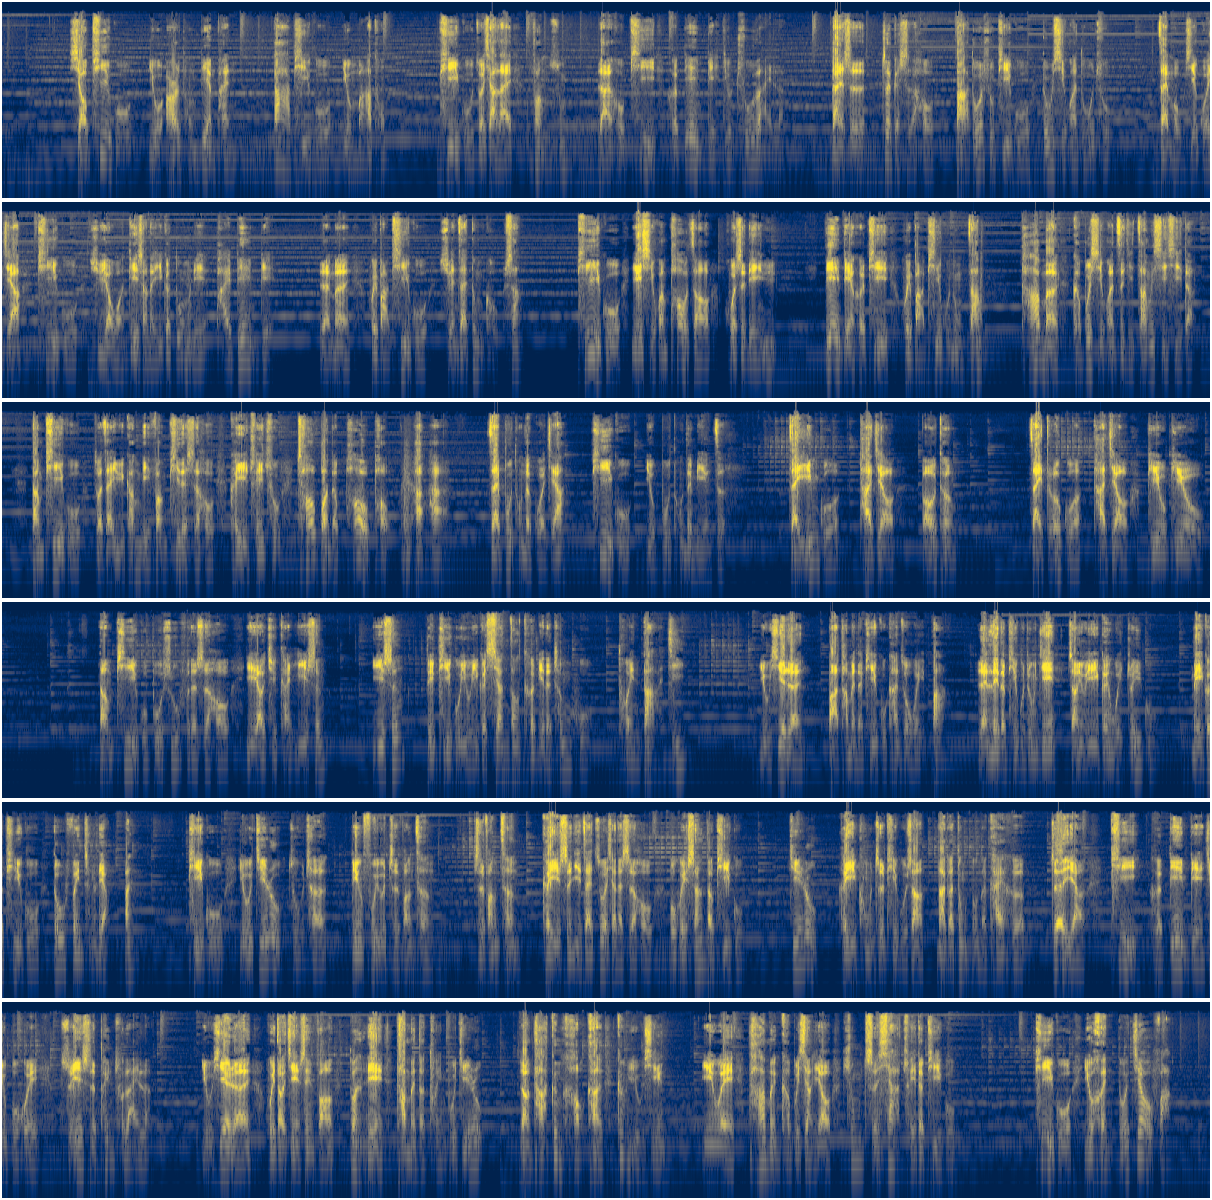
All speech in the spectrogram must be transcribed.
小屁股有儿童便盆，大屁股有马桶。屁股坐下来放松，然后屁和便便就出来了。但是这个时候，大多数屁股都喜欢独处。在某些国家，屁股需要往地上的一个洞里排便便，人们会把屁股悬在洞口上。屁股也喜欢泡澡或是淋浴，便便和屁会把屁股弄脏，它们可不喜欢自己脏兮兮的。当屁股坐在浴缸里放屁的时候，可以吹出超棒的泡泡，哈哈！在不同的国家，屁股有不同的名字。在英国，它叫 bottom；在德国，它叫 piu piu。当屁股不舒服的时候，也要去看医生。医生对屁股有一个相当特别的称呼——臀大肌。有些人把他们的屁股看作尾巴。人类的屁股中间长有一根尾椎骨，每个屁股都分成两半。屁股由肌肉组成，并附有脂肪层。脂肪层可以使你在坐下的时候不会伤到屁股。肌肉。可以控制屁股上那个洞洞的开合，这样屁和便便就不会随时喷出来了。有些人会到健身房锻炼他们的臀部肌肉，让它更好看、更有型，因为他们可不想要松弛下垂的屁股。屁股有很多叫法，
